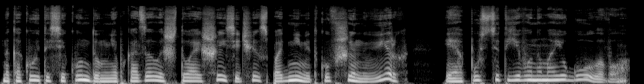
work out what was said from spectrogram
На какую-то секунду мне показалось, что Айши сейчас поднимет кувшин вверх и опустит его на мою голову.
